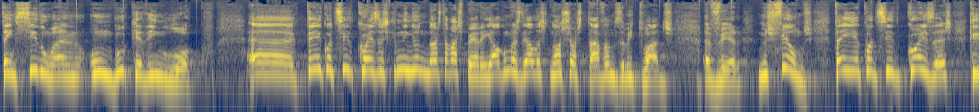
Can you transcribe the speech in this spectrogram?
tem sido um ano um bocadinho louco. Uh, têm acontecido coisas que nenhum de nós estava à espera e algumas delas que nós só estávamos habituados a ver nos filmes. Têm acontecido coisas que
